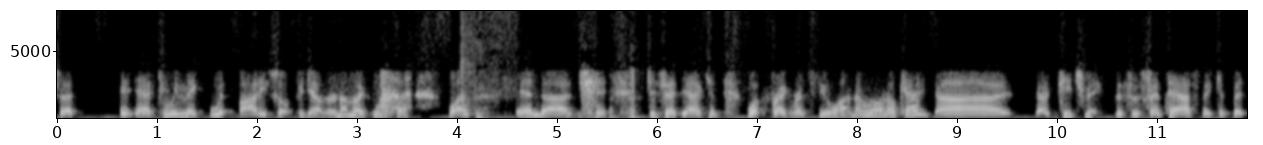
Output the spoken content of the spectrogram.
said, Hey, Dad, can we make whipped body soap together? And I'm like, What? And uh, she, she, said, "Yeah, can, what fragrance do you want?" And I'm going, "Okay, uh, teach me. This is fantastic." But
